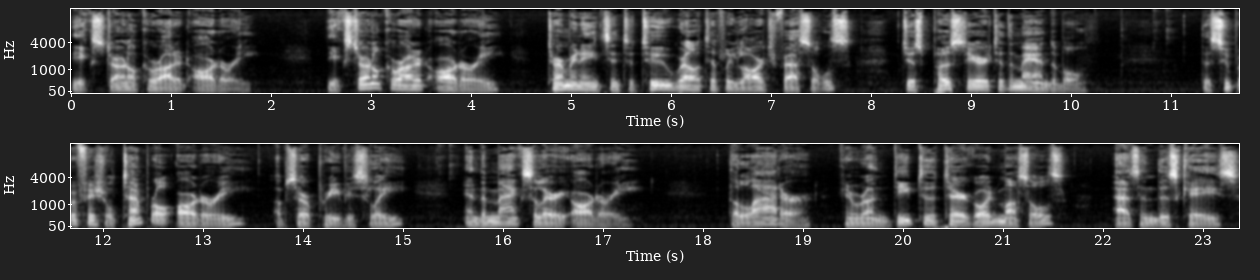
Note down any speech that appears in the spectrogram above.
the external carotid artery. The external carotid artery terminates into two relatively large vessels just posterior to the mandible. The superficial temporal artery, observed previously, and the maxillary artery. The latter can run deep to the pterygoid muscles, as in this case,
